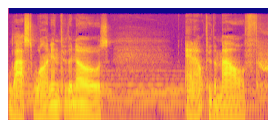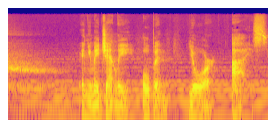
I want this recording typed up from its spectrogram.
Last one in through the nose and out through the mouth. And you may gently open your eyes.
